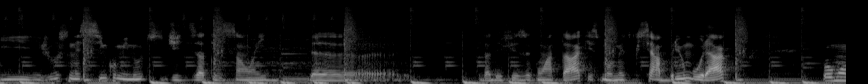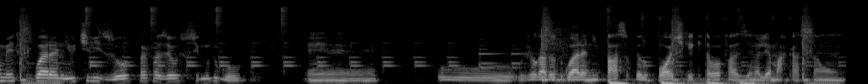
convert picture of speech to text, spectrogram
e justo nesses 5 minutos de desatenção aí da, da defesa com o ataque, esse momento que se abriu um buraco, foi o momento que o Guarani utilizou para fazer o segundo gol. É, o, o, jogador do Guarani passa pelo pote que estava fazendo ali a marcação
